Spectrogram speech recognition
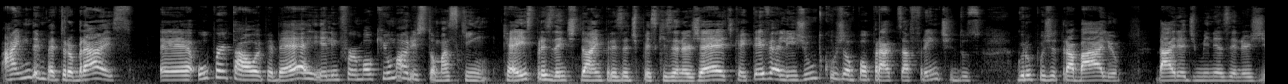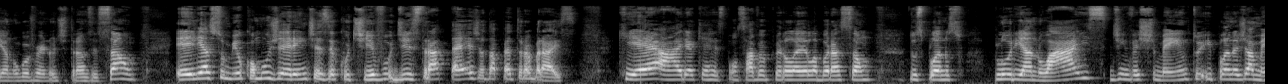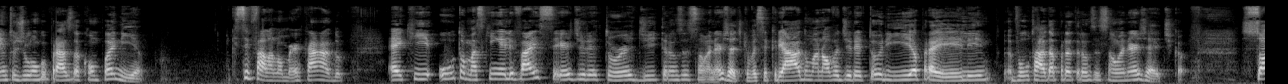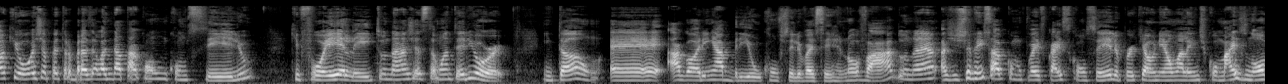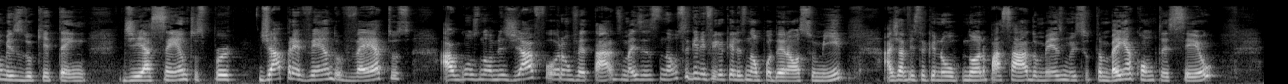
Ainda em Petrobras, é, o portal EPBR, ele informou que o Maurício Tomasquim, que é ex-presidente da empresa de pesquisa energética e teve ali junto com o Jean Paul Prats à frente dos grupos de trabalho da área de Minas e Energia no governo de transição, ele assumiu como gerente executivo de estratégia da Petrobras, que é a área que é responsável pela elaboração dos planos plurianuais de investimento e planejamento de longo prazo da companhia. O que se fala no mercado é que o Thomas Kim ele vai ser diretor de transição energética, vai ser criada uma nova diretoria para ele voltada para a transição energética. Só que hoje a Petrobras ela ainda está com um conselho que foi eleito na gestão anterior. Então, é, agora em abril o conselho vai ser renovado, né? A gente nem sabe como vai ficar esse conselho, porque a União, além de com mais nomes do que tem de assentos, por, já prevendo vetos, alguns nomes já foram vetados, mas isso não significa que eles não poderão assumir. Haja visto que no, no ano passado mesmo isso também aconteceu.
